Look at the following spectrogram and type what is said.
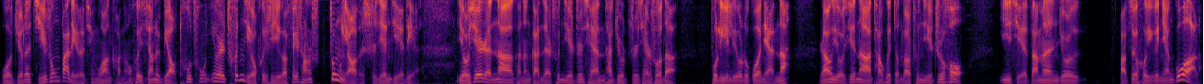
我觉得集中办理的情况可能会相对比较突出，因为春节会是一个非常重要的时间节点。有些人呢可能赶在春节之前，他就之前说的不离留着过年呢，然后有些呢他会等到春节之后，一起咱们就把最后一个年过了。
